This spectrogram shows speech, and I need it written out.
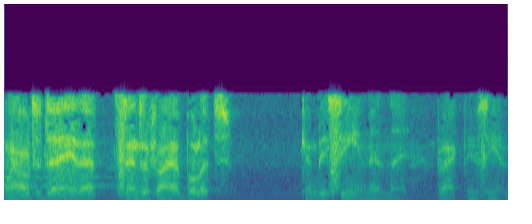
Well, today, that center fire bullet can be seen in the Black Museum.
